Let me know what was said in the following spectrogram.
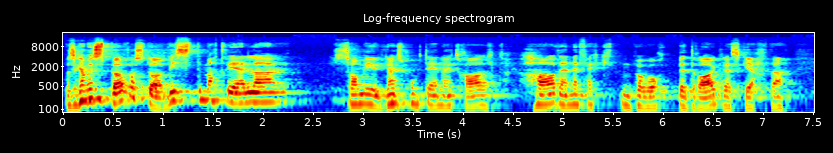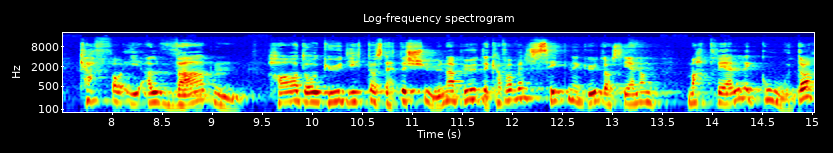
Og Så kan vi spørre oss, da, hvis det materielle som i utgangspunktet er nøytralt, har den effekten på vårt bedrageriske hjerte, hvorfor i all verden har da Gud gitt oss dette sjuende budet? Hvorfor velsigner Gud oss gjennom materielle goder?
